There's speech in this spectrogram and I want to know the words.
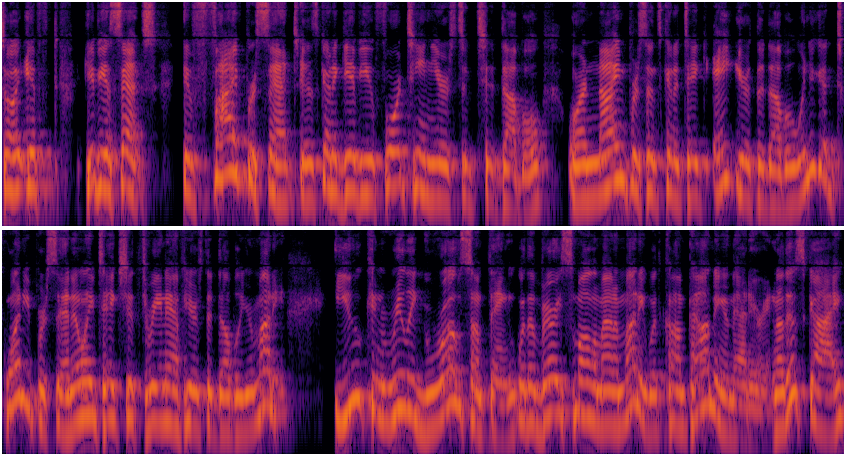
So if give you a sense, if 5% is going to give you 14 years to, to double, or 9% is going to take eight years to double, when you get 20%, it only takes you three and a half years to double your money. You can really grow something with a very small amount of money with compounding in that area. Now, this guy,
